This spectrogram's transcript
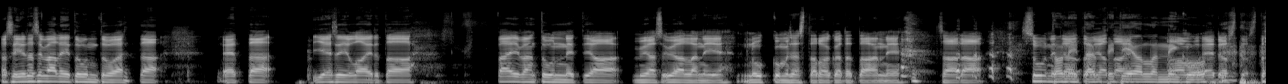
No siitä se väli tuntuu, että, että Jesi laitetaan päivän tunnit ja myös yöllä niin nukkumisesta rokotetaan, niin saadaan suunniteltua Toni, tämän piti jotain olla niinku- edustusta.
